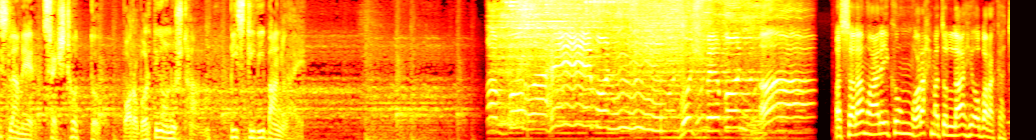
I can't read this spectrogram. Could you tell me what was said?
ইসলামের শ্রেষ্ঠত্ব। পরবর্তী অনুষ্ঠান পিস টিভি বাংলায়। আসসালামু আলাইকুম ওরহমতুল্লাহ ওবরাকাত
